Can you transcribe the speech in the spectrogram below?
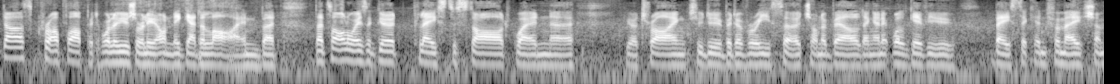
does crop up, it will usually only get a line, but that's always a good place to start when uh, you're trying to do a bit of research on a building, and it will give you basic information.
